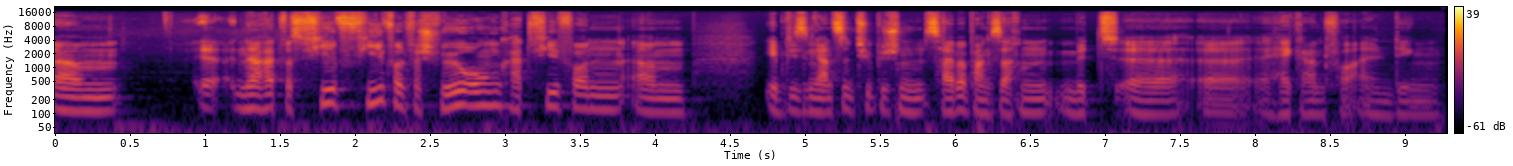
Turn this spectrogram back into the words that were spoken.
ähm, äh, ne, hat was viel, viel von Verschwörung, hat viel von ähm, eben diesen ganzen typischen Cyberpunk-Sachen mit äh, äh, Hackern vor allen Dingen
